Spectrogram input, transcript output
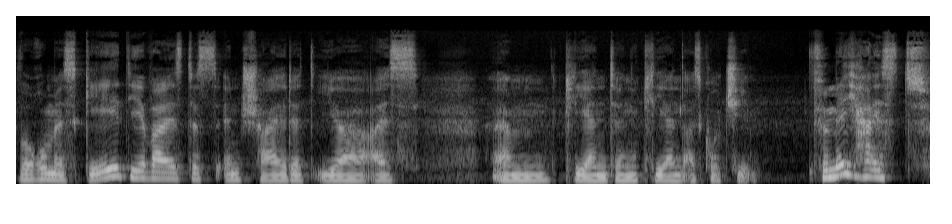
worum es geht jeweils, das entscheidet ihr als ähm, Klientin, Klient, als Coachie. Für mich heißt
